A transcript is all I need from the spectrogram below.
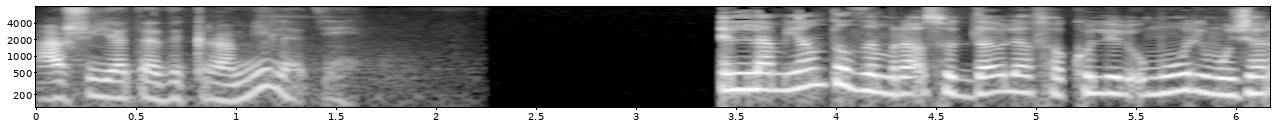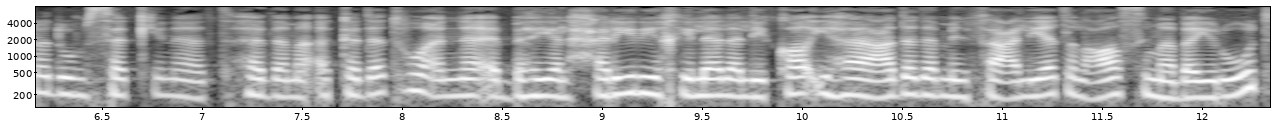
عشية ذكرى ميلاده. إن لم ينتظم رأس الدولة فكل الأمور مجرد مسكنات. هذا ما أكدته النائب بهي الحريري خلال لقائها عددا من فعاليات العاصمة بيروت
